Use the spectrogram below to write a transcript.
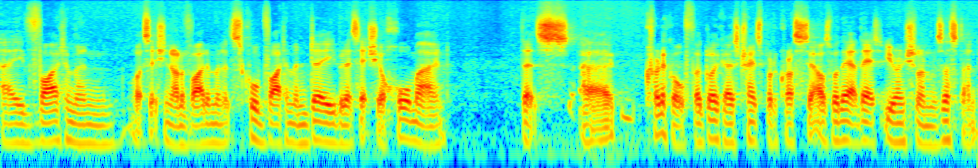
a vitamin. Well, it's actually not a vitamin, it's called vitamin D, but it's actually a hormone that's uh, critical for glucose transport across cells. Without that, you're insulin resistant.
